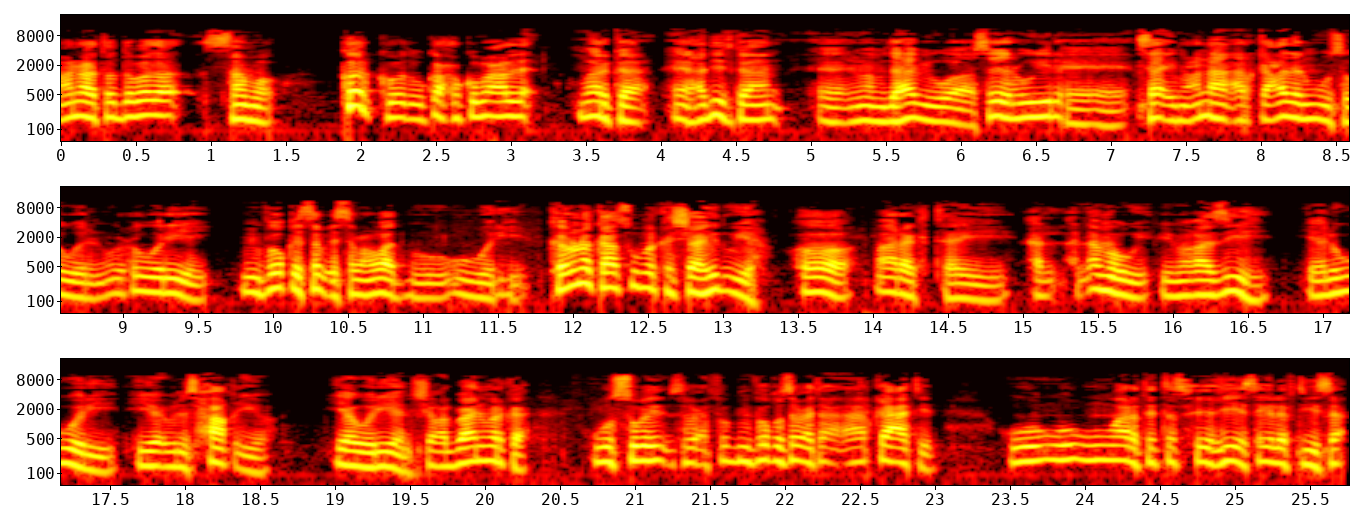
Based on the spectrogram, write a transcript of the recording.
Macnaha toddobada samo korkood uu ka xukumay alle. Marka xadiidkan imaam dahabi waa saxiix buu yiri saa macnaha arqicadan muusa werin wuxuu wariyey. Min fowqi sabci samaawaat buu u wariyey. Kanuna kaasuu marka shaahid u yahay. Oo maaragtay alamawi fii maqaaziyihi yaa lagu wariyey. Iyo ibn isxaaq iyo yaa wariyeen. Sheekh albani marka wuu sugay min fowqi sabcati arqacatin. Wuu maaratay tasxiixiyey isaga laftiisa.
